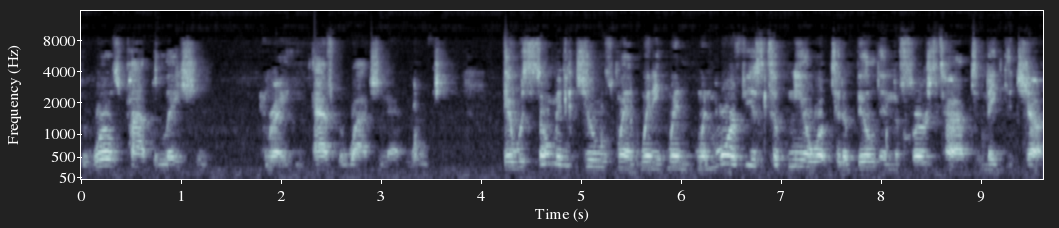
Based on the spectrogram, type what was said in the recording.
the world's population, right, after watching that movie? There was so many jewels when when when when Morpheus took Neo up to the building the first time to make the jump,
